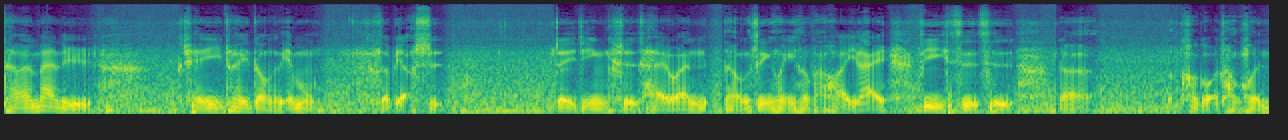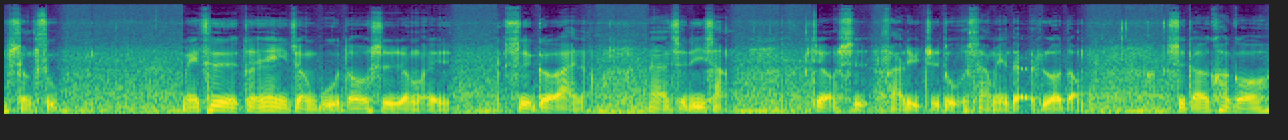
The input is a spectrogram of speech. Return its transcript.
台湾伴侣权益推动联盟则表示。这已经是台湾同性婚姻合法化以来第四次的跨国同婚胜诉。每次的内政部都是认为是个案了，那实际上就是法律制度上面的漏洞，使得跨国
